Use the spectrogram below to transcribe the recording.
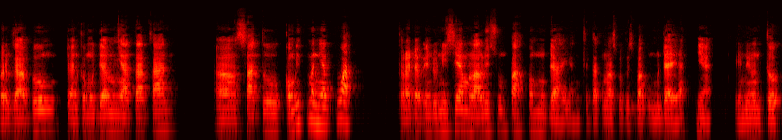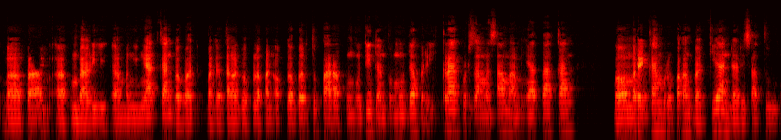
bergabung dan kemudian menyatakan uh, satu komitmen yang kuat terhadap Indonesia melalui Sumpah Pemuda yang kita kenal sebagai Sumpah Pemuda ya. Yeah. Ini untuk apa, uh, kembali uh, mengingatkan bahwa pada tanggal 28 Oktober itu para pemudi dan pemuda berikrar bersama-sama menyatakan bahwa mereka merupakan bagian dari satu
